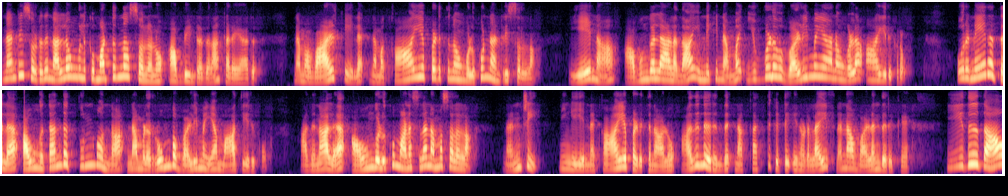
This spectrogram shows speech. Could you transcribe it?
நன்றி சொல்றது நல்லவங்களுக்கு மட்டும்தான் சொல்லணும் அப்படின்றதெல்லாம் கிடையாது. நம்ம வாழ்க்கையில நம்ம காயப்படுத்தினவங்களுக்கும் நன்றி சொல்லலாம். ஏன்னா அவங்களால தான் இன்னைக்கு நம்ம இவ்வளவு வலிமையானவங்களா ஆயிருக்கிறோம். ஒரு நேரத்துல அவங்க தந்த துன்பம் தான் நம்மளை ரொம்ப வலிமையா மாத்தி இருக்கும் அதனால அவங்களுக்கும் மனசுல நம்ம சொல்லலாம் நன்றி நீங்க என்னை காயப்படுத்தினாலும் அதுல இருந்து நான் கத்துக்கிட்டு என்னோட லைஃப்ல நான் வளர்ந்துருக்கேன். இதுதான்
